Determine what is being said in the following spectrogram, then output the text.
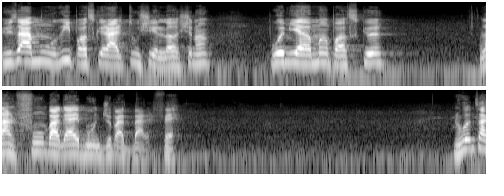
Il a mouru parce qu'il a touché l'oche, premièrement parce que là, le fond bagaille, bon Dieu, pas de balle. Nous avons ça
